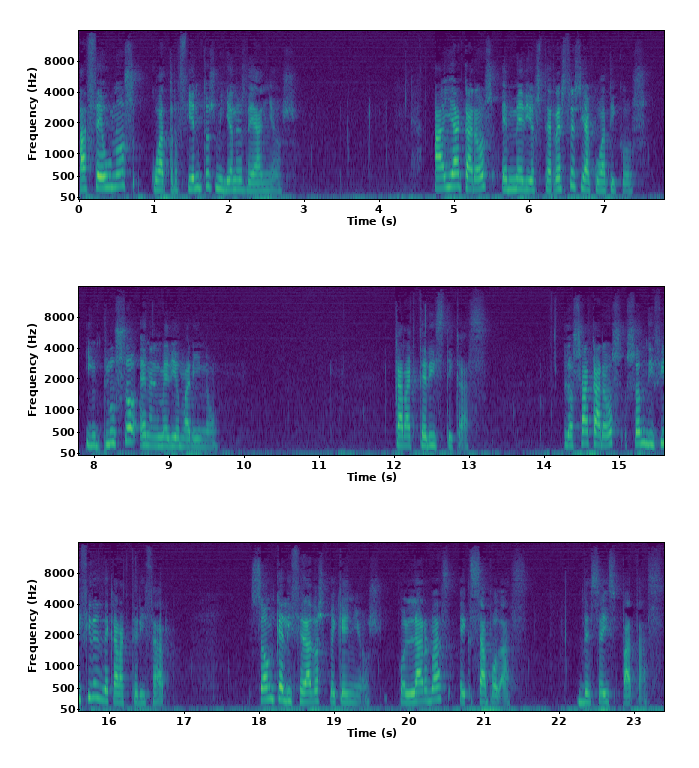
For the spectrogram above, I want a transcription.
hace unos 400 millones de años. Hay ácaros en medios terrestres y acuáticos, incluso en el medio marino. Características. Los ácaros son difíciles de caracterizar. Son quelicerados pequeños, con larvas hexápodas, de seis patas.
